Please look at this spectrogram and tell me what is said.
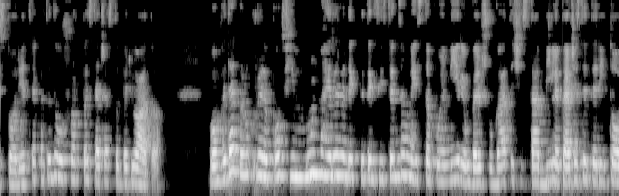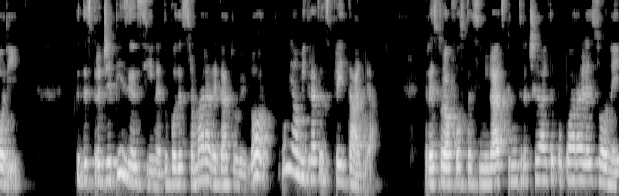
istorie trec atât de ușor peste această perioadă. Vom vedea că lucrurile pot fi mult mai rele decât existența unei stăpâniri îmbelșugate și stabile pe aceste teritorii. Cât despre gepizi în sine, după destrămarea regatului lor, unii au migrat înspre Italia. Restul au fost asimilați printre celelalte popoare ale zonei,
